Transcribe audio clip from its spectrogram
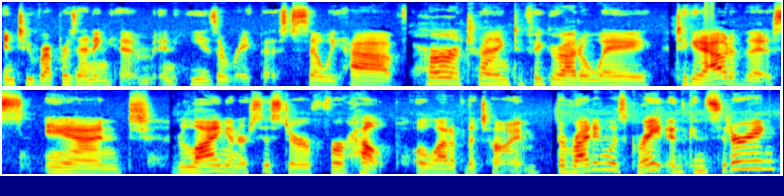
into representing him, and he is a rapist. So we have her trying to figure out a way to get out of this and relying on her sister for help a lot of the time. The writing was great, and considering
